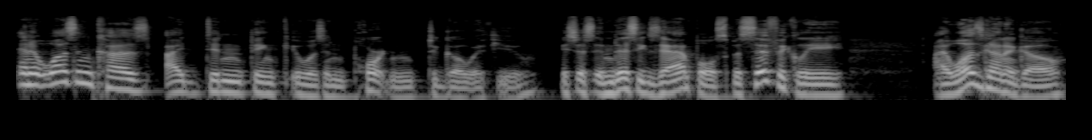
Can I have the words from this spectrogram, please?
And it wasn't because I didn't think it was important to go with you. It's just in this example specifically, I was going to go.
